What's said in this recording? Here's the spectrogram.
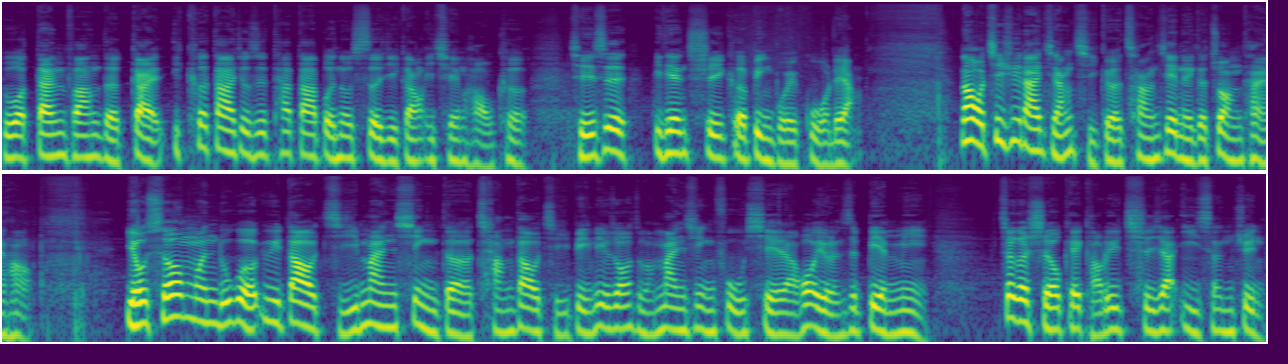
如果单方的钙一颗大就是它大部分都设计刚好一千毫克，其实是一天吃一颗并不会过量。那我继续来讲几个常见的一个状态哈，有时候我们如果遇到急慢性的肠道疾病，例如说什么慢性腹泻啊，或有人是便秘，这个时候可以考虑吃一下益生菌。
